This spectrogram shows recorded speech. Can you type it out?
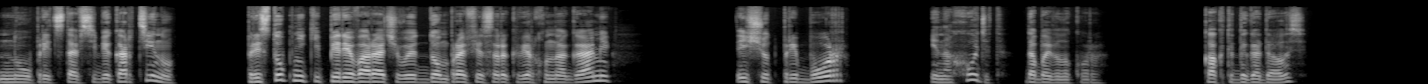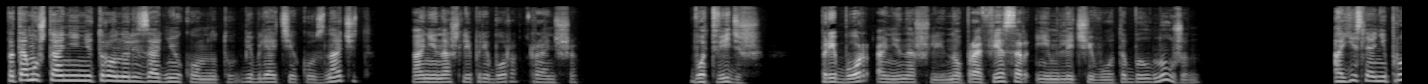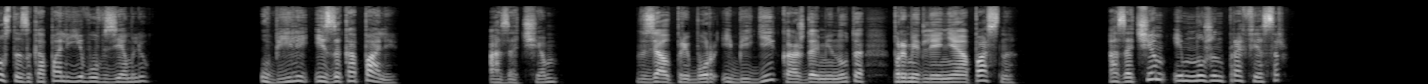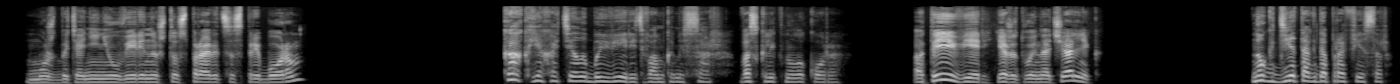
«Ну, представь себе картину. Преступники переворачивают дом профессора кверху ногами, — Ищут прибор и находят, добавила Кора. Как ты догадалась? Потому что они не тронули заднюю комнату, библиотеку. Значит, они нашли прибор раньше. Вот видишь, прибор они нашли, но профессор им для чего-то был нужен. А если они просто закопали его в землю? Убили и закопали. А зачем? Взял прибор и беги, каждая минута промедления опасна. А зачем им нужен профессор? Может быть, они не уверены, что справятся с прибором? «Как я хотела бы верить вам, комиссар!» — воскликнула Кора. «А ты и верь, я же твой начальник». «Но где тогда профессор?»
